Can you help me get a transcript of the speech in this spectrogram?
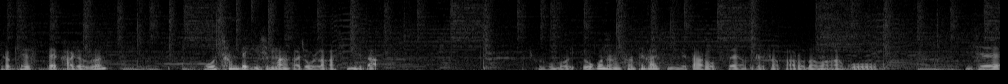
이렇게 했을 때 가격은 5,120만원까지 올라갔습니다. 그리고 뭐 요거는 선택할 수 있는 게 따로 없어요. 그래서 바로 넘어가고 이제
